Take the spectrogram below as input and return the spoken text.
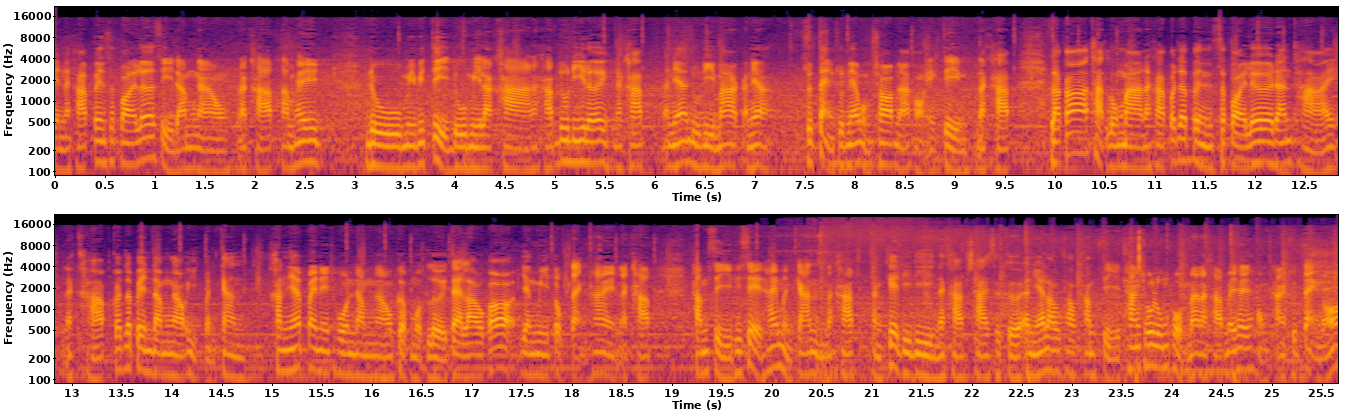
นนะครับเป็นสปอยเลอร์สีดำเงานะครับทำให้ ดูมีมิติดูมีราคานะครับดูดีเลยนะครับ อันนี้ดูดีมากอันนี้ชุดแต่งชุดนี้ผมชอบนะของ x t นะครับ แล้วก็ถัดลงมานะครับก็จะเป็นสปอยเลอร์ด้านท้ายนะครับ ก็จะเป็นดำเงาอีกเหมือนกัน คันนี้ไปในโทนดำเงาเกือบหมดเลย แต่เราก็ยังมีตกแต่งให้นะครับทำสีพิเศษให้เหมือนกันนะครับ สังเกตดีๆนะครับชายสเกิร์ตอันนี้เราทำสีทางโชว์รูมผมนะครับ ไม่ใช่ของทางชุดแต่งเนาะ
